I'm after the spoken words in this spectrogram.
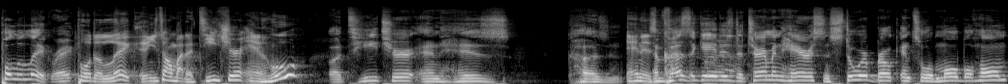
pull a lick, right? Pulled a lick, and you talking about a teacher and who? A teacher and his cousin. And his cousin. investigators determined Harris and Stewart broke into a mobile home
